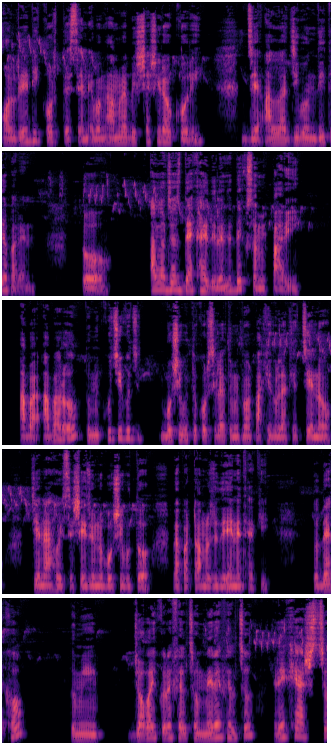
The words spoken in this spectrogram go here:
অলরেডি করতেছেন এবং আমরা বিশ্বাসীরাও করি যে আল্লাহ জীবন দিতে পারেন, তো আল্লাহ জাস্ট দেখাই দিলেন যে, দেখছ, আমি পারি। আবার, আবারও তুমি কুচি কুচি বসীভূত করছিলে, তুমি তোমার পাখিগুলাকে চেনো, চেনা হয়েছে, সেই জন্য বসীভূত ব্যাপারটা আমরা যদি এনে থাকি। তো দেখো, তুমি জবাই করে ফেলছো, মেরে ফেলছো, রেখে আসছো,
